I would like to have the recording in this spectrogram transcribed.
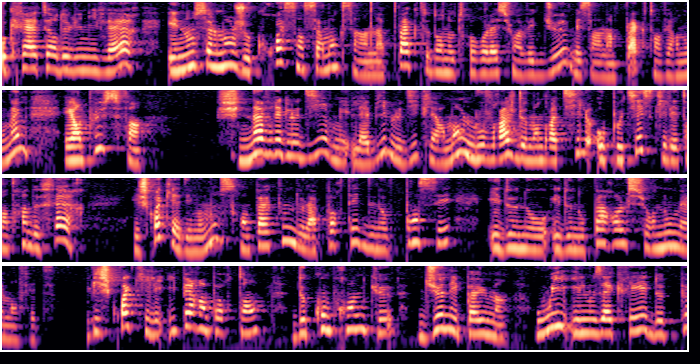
au créateur de l'univers et non seulement je crois sincèrement que ça a un impact dans notre relation avec Dieu, mais ça a un impact envers nous-mêmes. Et en plus, enfin, je suis navrée de le dire, mais la Bible dit clairement l'ouvrage demandera-t-il au potier ce qu'il est en train de faire? Et je crois qu'il y a des moments où on ne se rend pas compte de la portée de nos pensées et de nos, et de nos paroles sur nous-mêmes en fait. Et puis je crois qu'il est hyper important de comprendre que Dieu n'est pas humain. Oui, il nous a créés de peu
